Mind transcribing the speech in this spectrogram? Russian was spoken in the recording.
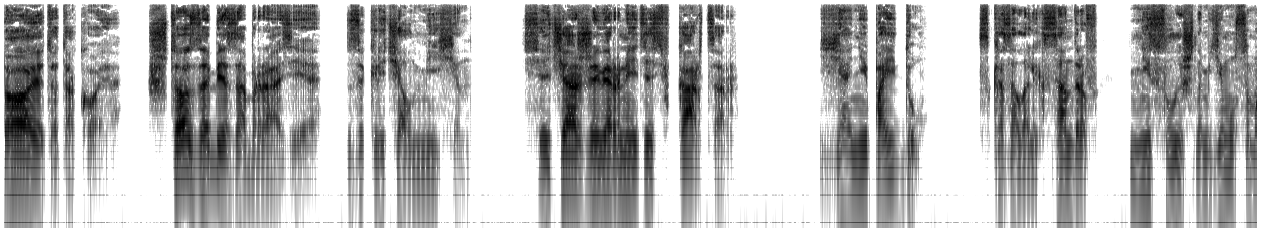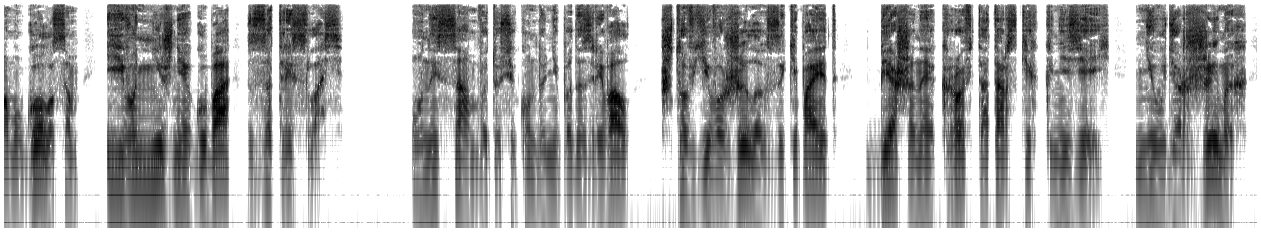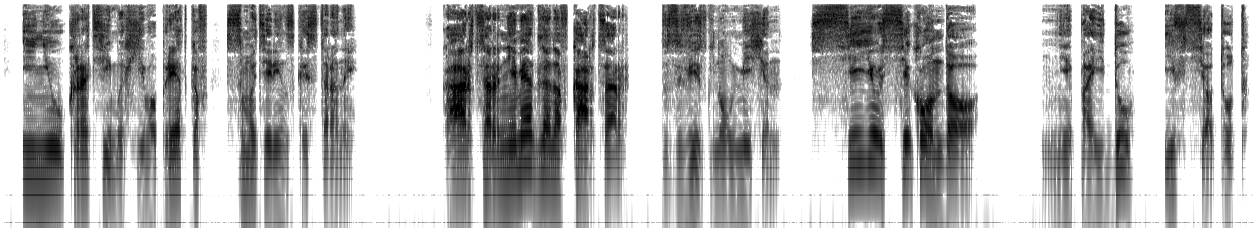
«Что это такое? Что за безобразие?» — закричал Михин. «Сейчас же вернитесь в карцер». «Я не пойду», — сказал Александров неслышным ему самому голосом, и его нижняя губа затряслась. Он и сам в эту секунду не подозревал, что в его жилах закипает бешеная кровь татарских князей, неудержимых и неукротимых его предков с материнской стороны. «В карцер! Немедленно в карцер!» — взвизгнул Михин. «Сию секунду!» «Не пойду, и все тут.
